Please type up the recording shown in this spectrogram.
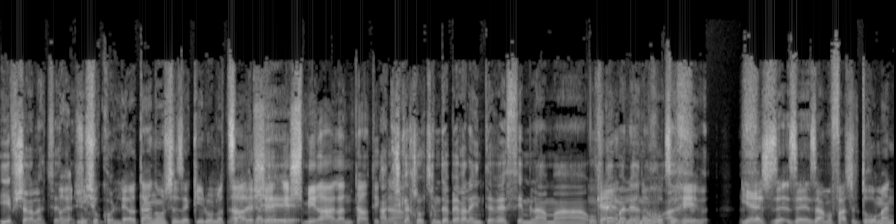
אי אפשר לצאת הרי משם. מישהו כולא אותנו, שזה כאילו נוצר לא, יש- שמירה על אנטארקטיקה. אל תשכח שאנחנו צריכים לדבר על האינטרסים למה עובדים כן, עלינו. אנחנו אז צריכים. יש, זה- זה זה המופע של טרומן?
